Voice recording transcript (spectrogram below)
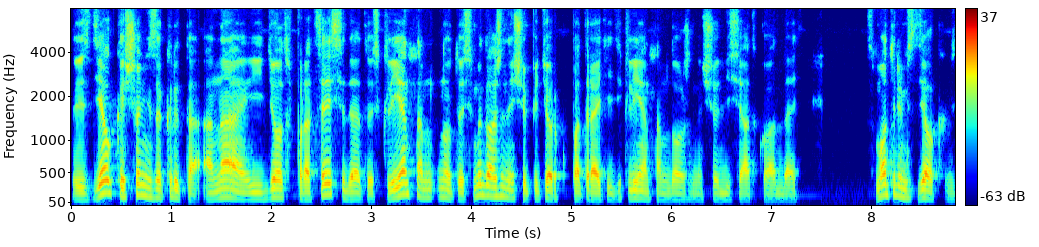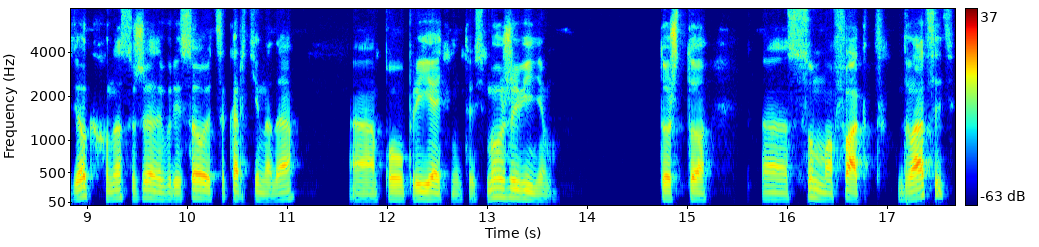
То есть сделка еще не закрыта, она идет в процессе, да, то есть клиент нам, ну, то есть мы должны еще пятерку потратить, и клиент нам должен еще десятку отдать. Смотрим в сделках. В сделках у нас уже вырисовывается картина, да, а, поприятнее. То есть мы уже видим то, что а, сумма факт 20,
